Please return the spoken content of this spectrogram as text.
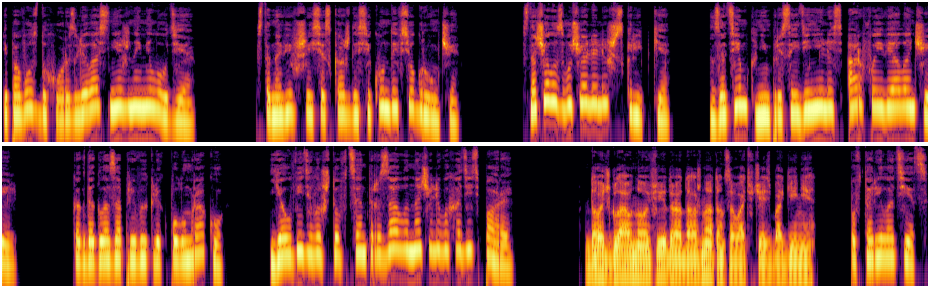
и по воздуху разлилась нежная мелодия, становившаяся с каждой секундой все громче. Сначала звучали лишь скрипки, затем к ним присоединились арфа и виолончель. Когда глаза привыкли к полумраку, я увидела, что в центр зала начали выходить пары. Дочь главного Фидра должна танцевать в честь богини», — повторил отец.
